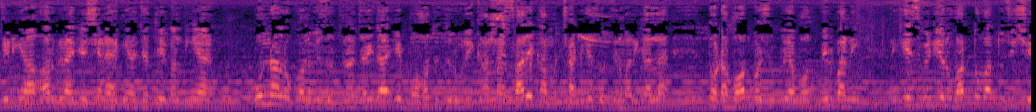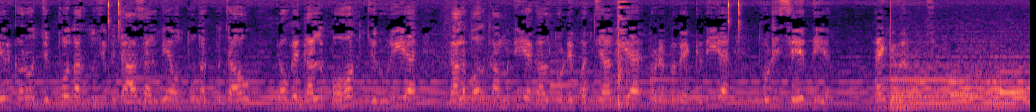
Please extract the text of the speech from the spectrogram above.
ਜਿਹੜੀਆਂ ਆਰਗੇਨਾਈਜੇਸ਼ਨ ਹੈਗੀਆਂ, ਜਥੇਬੰਦੀਆਂ ਉਹਨਾਂ ਲੋਕਾਂ ਨੂੰ ਵੀ ਸੋਚਣਾ ਚਾਹੀਦਾ। ਇਹ ਬਹੁਤ ਜ਼ਰੂਰੀ ਕੰਮ ਹੈ। ਸਾਰੇ ਕੰਮ ਛੱਡ ਕੇ ਸੋਚਣ ਵਾਲੀ ਗੱਲ ਹੈ। ਤੁਹਾਡਾ ਬਹੁਤ ਬਹੁਤ ਸ਼ੁਕਰੀਆ, ਬਹੁਤ ਮਿਹਰਬਾਨੀ। ਤੇ ਇਸ ਵੀਡੀਓ ਨੂੰ ਵੱਧ ਤੋਂ ਵੱਧ ਤੁਸੀਂ ਸ਼ੇਅਰ ਕਰੋ। ਜਿੱਥੋਂ ਤੱਕ ਤੁਸੀਂ ਪਹੁੰਚਾ ਸਕਦੇ ਹੋ, ਉੱਥੋਂ ਤੱਕ ਪਹੁੰਚਾਓ। ਕਿਉਂਕਿ ਗੱਲ ਬਹੁਤ ਜ਼ਰੂਰੀ ਹੈ। ਗੱਲ ਬਹੁਤ ਕੰਮ ਦੀ ਹੈ। ਗੱਲ ਤੁਹਾਡੇ ਬੱਚਿਆਂ ਦੀ ਹੈ, ਤੁਹਾਡੇ ਭਵਿੱਖ ਦੀ ਹੈ, ਤੁਹਾਡੀ ਸਿਹਤ ਦੀ ਹੈ। ਥੈਂਕ ਯੂ ਵੈਰੀ ਮਚ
